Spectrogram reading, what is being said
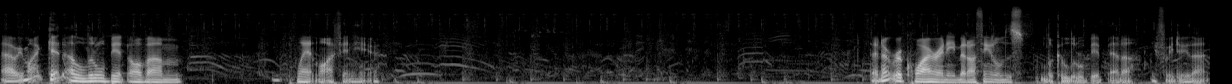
Uh, we might get a little bit of um, plant life in here. They don't require any, but I think it'll just look a little bit better if we do that.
